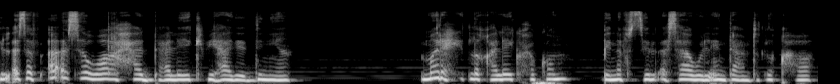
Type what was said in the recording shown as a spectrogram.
للأسف أقسى واحد عليك بهذه الدنيا. ما رح يطلق عليك حكم بنفس القساوة اللي أنت عم تطلقها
